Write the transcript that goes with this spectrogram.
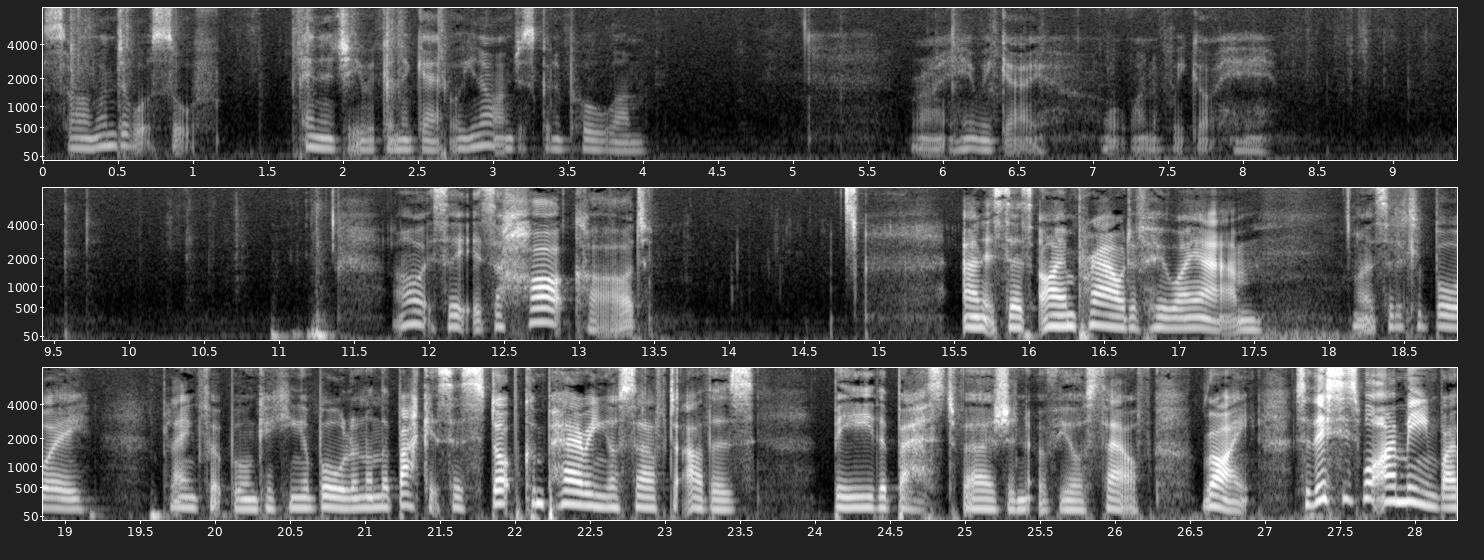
So I wonder what sort of energy we're going to get. Well, you know what? I'm just going to pull one. Right, here we go. What one have we got here? Oh, it's a it's a heart card. And it says, I'm proud of who I am. Oh, it's a little boy playing football and kicking a ball. And on the back it says, Stop comparing yourself to others. Be the best version of yourself. Right. So this is what I mean by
